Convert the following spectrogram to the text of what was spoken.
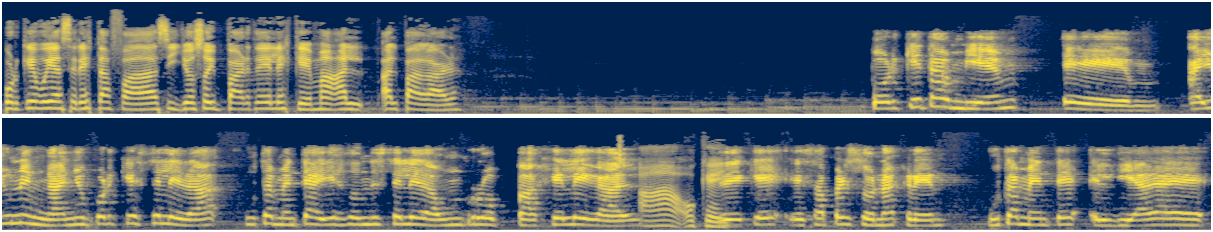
¿Por qué voy a ser estafada si yo soy parte del esquema al, al pagar? Porque también eh, hay un engaño porque se le da, justamente ahí es donde se le da un ropaje legal ah, de que esa persona creen, justamente el día, de,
